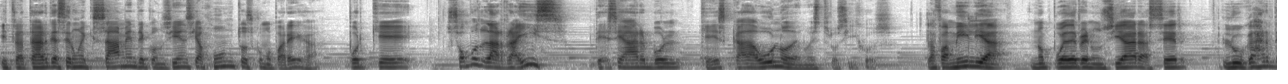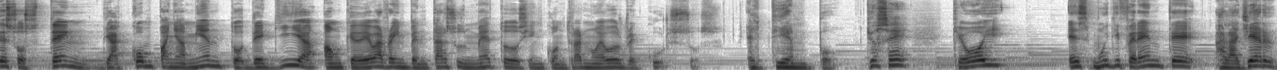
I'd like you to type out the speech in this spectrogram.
y tratar de hacer un examen de conciencia juntos como pareja, porque somos la raíz de ese árbol que es cada uno de nuestros hijos. La familia no puede renunciar a ser lugar de sostén, de acompañamiento, de guía, aunque deba reinventar sus métodos y encontrar nuevos recursos. El tiempo. Yo sé que hoy es muy diferente al ayer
